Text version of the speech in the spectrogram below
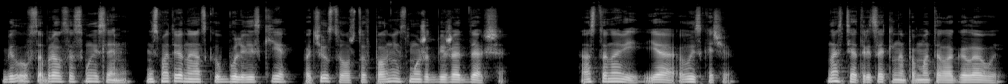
Белов собрался с мыслями, несмотря на адскую боль в виске, почувствовал, что вполне сможет бежать дальше. «Останови, я выскочу». Настя отрицательно помотала головой.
